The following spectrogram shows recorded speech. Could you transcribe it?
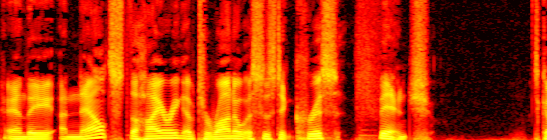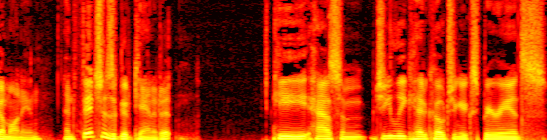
And they announced the hiring of Toronto assistant Chris Finch to come on in. And Finch is a good candidate. He has some G League head coaching experience.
